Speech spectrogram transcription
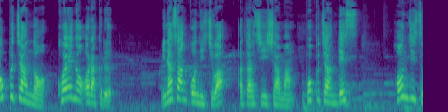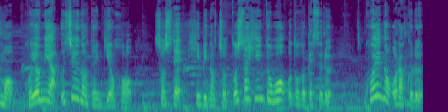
ポップちゃんの声のオラクル。皆さんこんにちは。新しいシャーマン、ポップちゃんです。本日も暦や宇宙の天気予報、そして日々のちょっとしたヒントをお届けする声のオラクル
